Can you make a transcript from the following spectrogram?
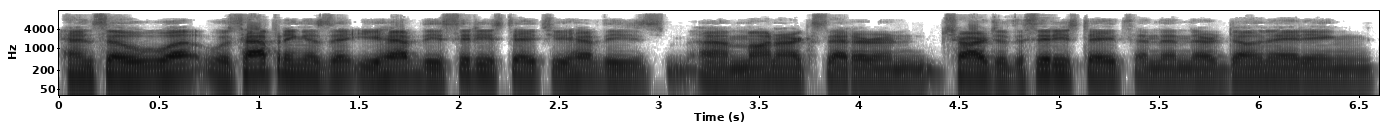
and so what was happening is that you have these city states, you have these uh, monarchs that are in charge of the city states, and then they're donating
